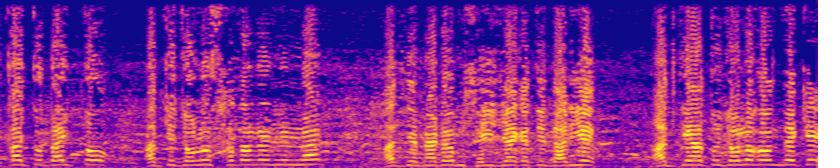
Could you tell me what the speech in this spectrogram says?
এ কাজ তো দায়িত্ব আজকে জনসাধারণের নয় আজকে ম্যাডাম সেই জায়গাতে দাঁড়িয়ে আজকে এত জনগণ দেখে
